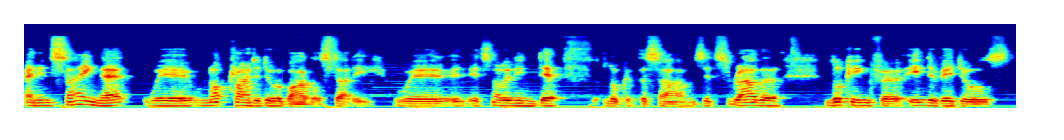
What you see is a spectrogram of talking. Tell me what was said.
And in saying that, we're not trying to do a Bible study where it's not an in depth look at the Psalms. It's rather looking for individuals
